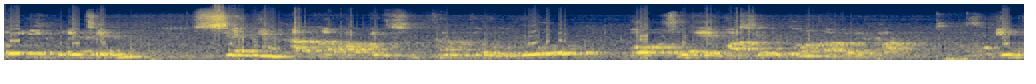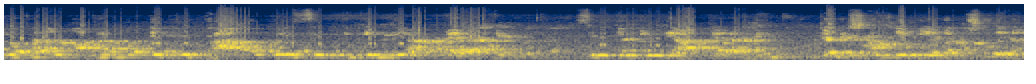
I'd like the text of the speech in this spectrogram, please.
তৈরি করেছেন সেদিন আল্লাহ সিদ্ধান্ত হলো বছরে মাসের গণনা হয়ে এই কথাটা মাথার মধ্যে একটু ভালো করে স্মৃতি কেন্দ্রে আটকায় রাখেন স্মৃতি কেন্দ্রে আটকায় রাখেন যাতে সামনে গিয়ে আবার ছুঁড়ে না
